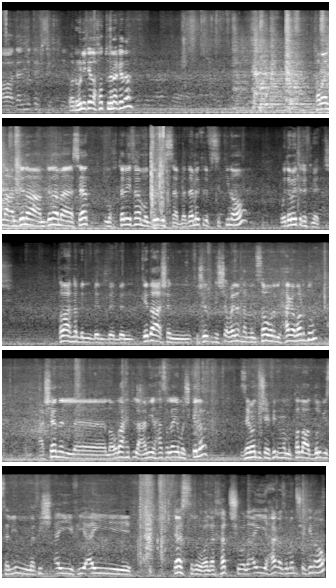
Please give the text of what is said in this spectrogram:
آه ده المتر في 60 وروني كده حطه هنا كده. طبعا عندنا عندنا مقاسات مختلفة من درج السبلة ده متر في 60 أهو وده متر في متر. طبعا إحنا بن بن بن كده عشان في شركة الشواهين إحنا بنصور الحاجة برضو عشان ال- لو راحت العميل حصل أي مشكلة زي ما أنتم شايفين إحنا بنطلع الدرج سليم مفيش أي فيه أي كسر ولا خدش ولا أي حاجة زي ما أنتم شايفين أهو.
